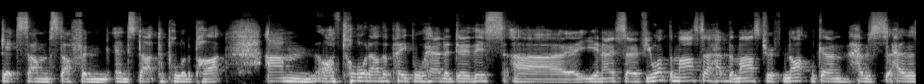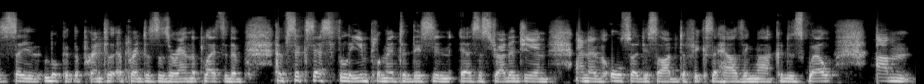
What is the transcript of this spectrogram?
get some stuff and and start to pull it apart. Um, I've taught other people how to do this. Uh, you know, so if you want the master, have the master. If not, go and have a, have a see look at the apprentices around the place that have have successfully implemented this in as a strategy and and have also decided to fix the housing market as well. Um,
